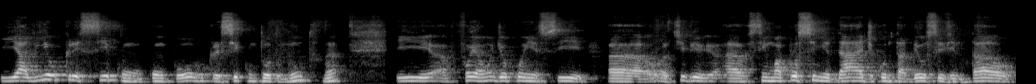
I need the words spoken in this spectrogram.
e ali eu cresci com, com o povo, cresci com todo mundo, né? e ah, foi aonde eu conheci, uh, eu tive assim uma proximidade com Tadeu Civintal,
